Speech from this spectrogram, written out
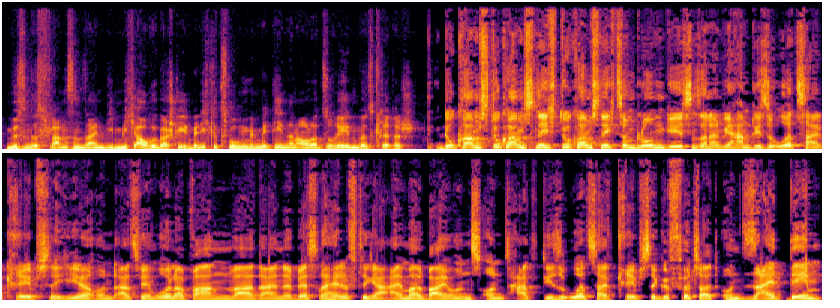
müssen das Pflanzen sein, die mich auch überstehen. Wenn ich gezwungen bin, mit denen dann auch noch zu reden, wird's kritisch. Du kommst, du kommst nicht, du kommst nicht zum Blumengießen, sondern wir haben diese Urzeitkrebse hier. Und als wir im Urlaub waren, war deine bessere Hälfte ja einmal bei uns und hat diese Urzeitkrebse gefüttert. Und seitdem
